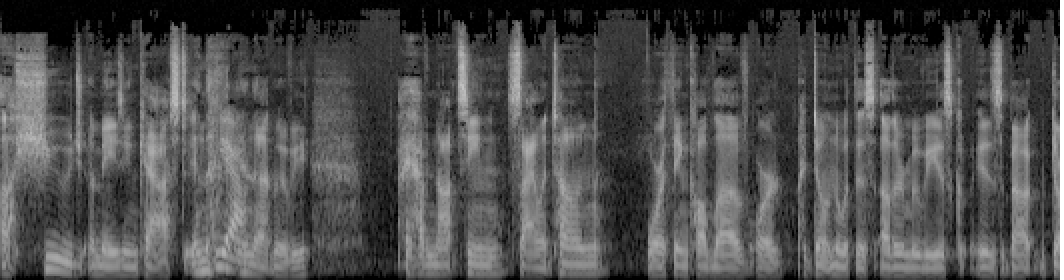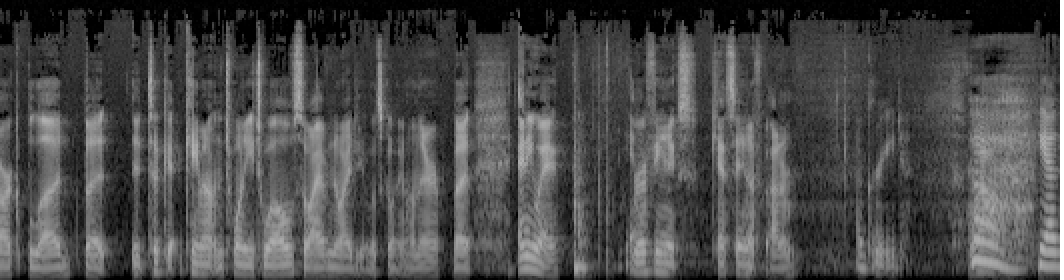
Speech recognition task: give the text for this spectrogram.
a huge, amazing cast in that, Yeah. in that movie. I have not seen Silent Tongue or A Thing Called Love, or I don't know what this other movie is is about. Dark Blood, but it took it came out in 2012, so I have no idea what's going on there. But anyway, River Phoenix can't say enough about him. Agreed. Wow. Yeah,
